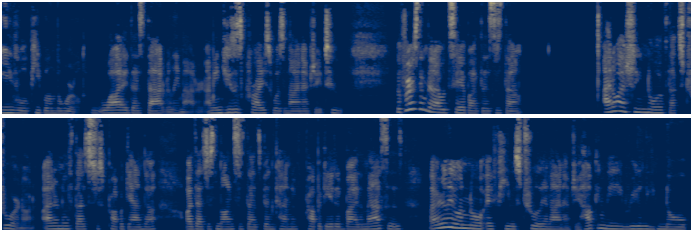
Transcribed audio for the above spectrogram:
evil people in the world? Why does that really matter? I mean, Jesus Christ was an INFJ too. The first thing that I would say about this is that I don't actually know if that's true or not. I don't know if that's just propaganda or that's just nonsense that's been kind of propagated by the masses. But I really don't know if he was truly an INFJ. How can we really know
